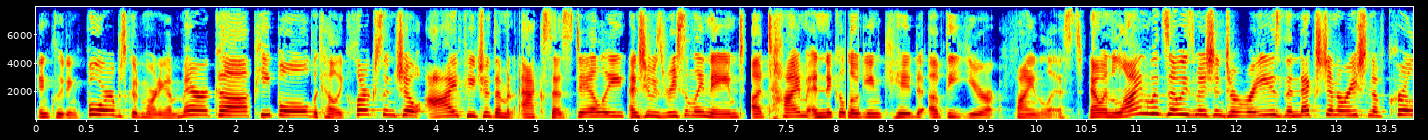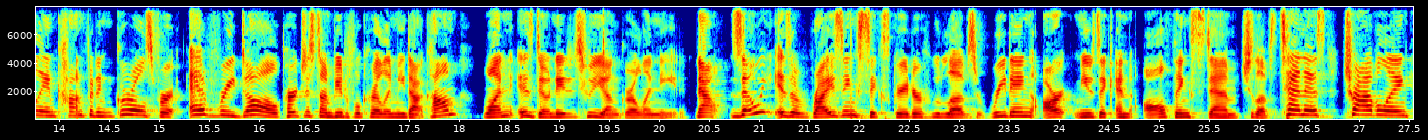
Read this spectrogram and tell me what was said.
including Forbes, Good Morning America, People, The Kelly Clarkson Show. I featured them in Access Daily, and she was recently named a Time and Nickelodeon Kid of the Year finalist. Now, in line with Zoe's mission to raise the next generation of curly and confident girls for every doll purchased on beautifulcurlyme.com, one is donated to a young girl in need. Now, Zoe is a rising sixth grader who loves reading, art, music, and all things STEM. She loves tennis, traveling,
